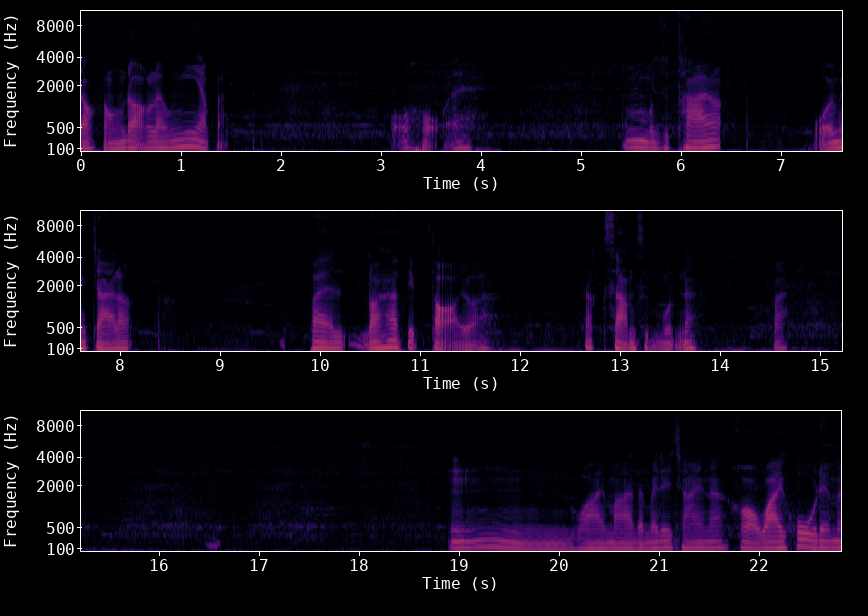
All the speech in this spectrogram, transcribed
ดอกสองดอกแล้วเงียบอะโอ้โหเหมุนสุดท้ายแล้ว โอ้ยไม่จ่ายแล้ว ไปร้อยห้าสิบต่อดีกว่าสักสามสิบหมุนนะ ไป อืม วายมาแต่ไม่ได้ใช้นะ ขอวายคู่ได้ไหม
